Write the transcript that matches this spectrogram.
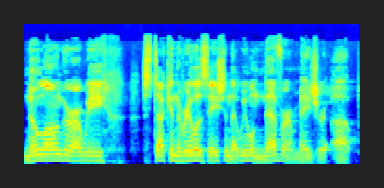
No longer are we stuck in the realization that we will never measure up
